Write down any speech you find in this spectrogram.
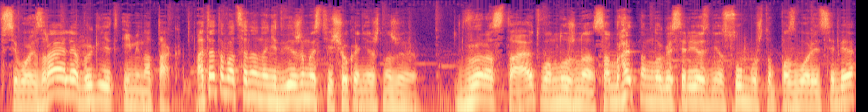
всего Израиля выглядит именно так. От этого цены на недвижимость еще, конечно же, вырастают, вам нужно собрать намного серьезнее сумму, чтобы позволить себе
